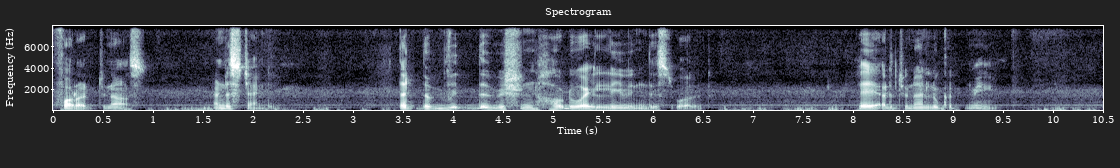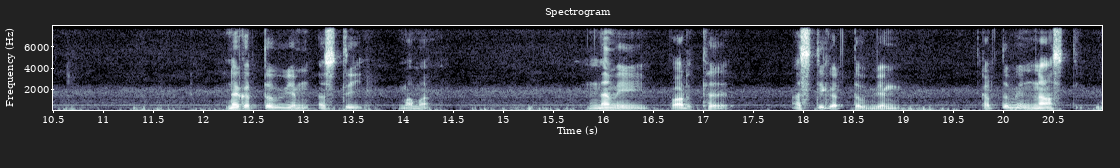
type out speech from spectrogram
for Arjuna's understanding. That the, with the vision, how do I live in this world? Hey Arjuna, look at me. न कर्तव्यम अस्ति मम न मे पार्थ अस्ति कर्तव्य। कर्तव्य नास्ति।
